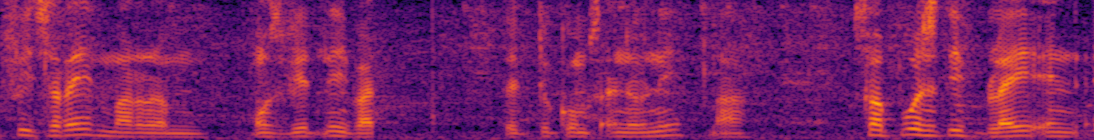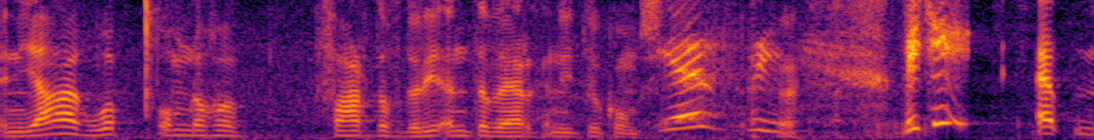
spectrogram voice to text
fietsry, maar um, ons weet nie wat die toekoms inhou nie, maar sal positief bly en en ja, ek hoop om nog 'n vaart of 3 in te werk in die toekoms. Yesie. weet jy, uh,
